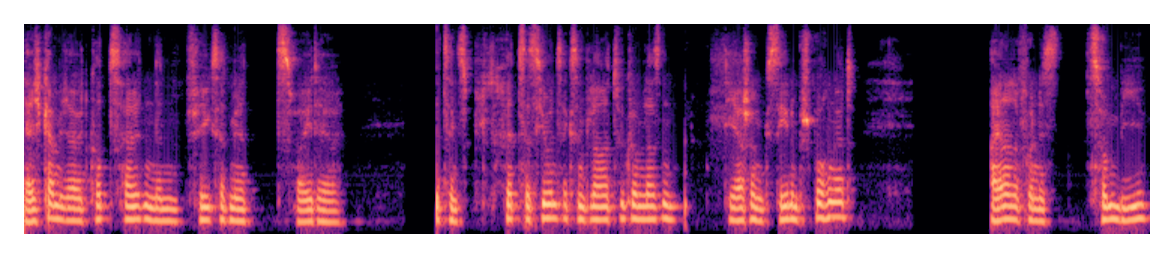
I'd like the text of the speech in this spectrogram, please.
Ja, ich kann mich halt kurz halten, denn Felix hat mir zwei der Rezessionsexemplare zukommen lassen, die er schon gesehen und besprochen hat. Einer davon ist Zombie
